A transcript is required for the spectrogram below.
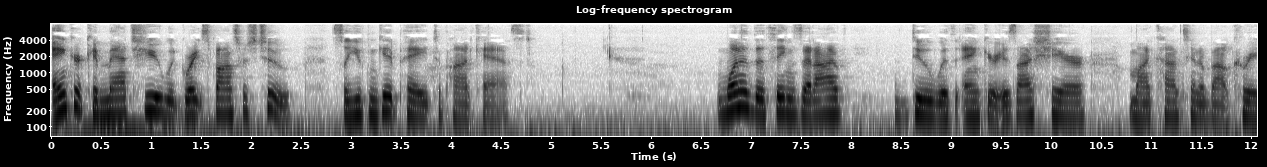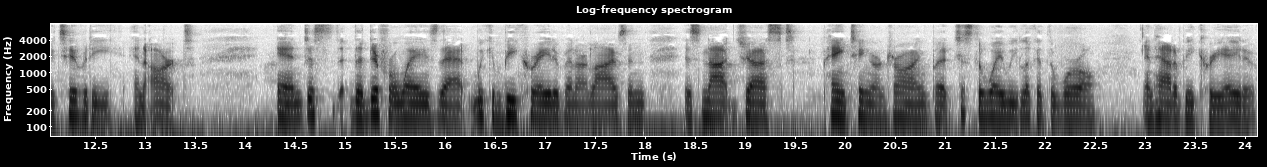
Anchor can match you with great sponsors too, so you can get paid to podcast. One of the things that I do with Anchor is I share my content about creativity and art and just the different ways that we can be creative in our lives. And it's not just painting or drawing, but just the way we look at the world and how to be creative.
